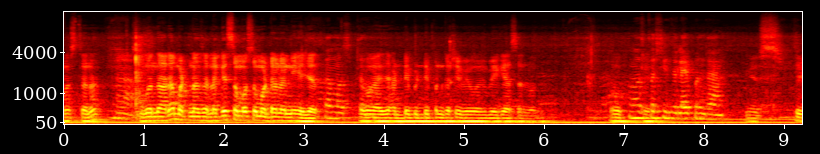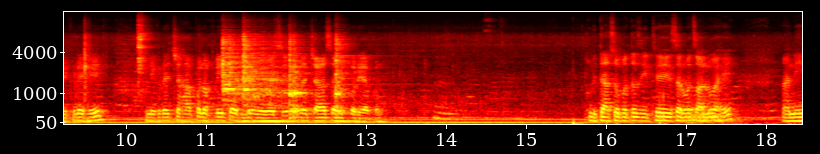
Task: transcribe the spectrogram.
मस्त ना? हा. सुगंध आला मटणाचा लगेच समजतो मटण आणि ह्याच्यात हे बघा याचे हड्डे बिड्डे पण कसे वेग- वेगळे असतात बघा. मस्त ओके शिजलाय पण जा येस तर इकडे हे आणि इकडे चहा पण आपली पडली व्यवस्थित. आता चहा सर्व करूया आपण. आणि त्यासोबतच इथे हे सर्व चालू आहे. आणि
